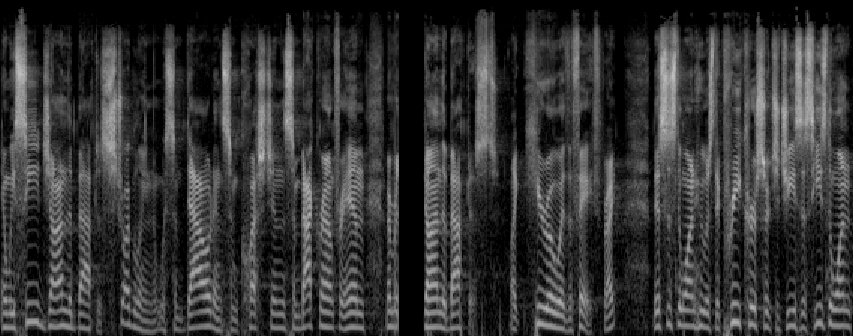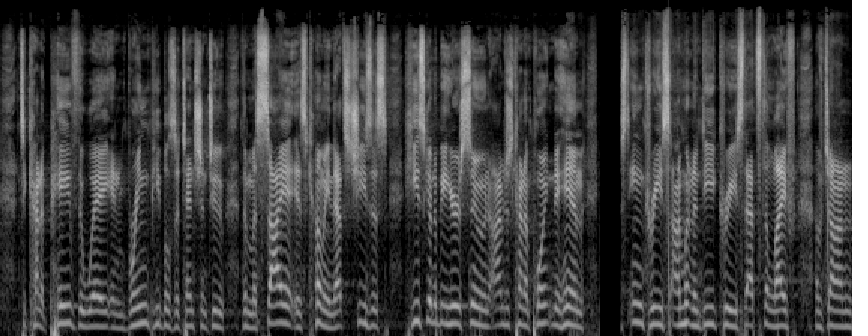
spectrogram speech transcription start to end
And we see John the Baptist struggling with some doubt and some questions, some background for him. Remember John the Baptist, like hero of the faith, right? This is the one who is the precursor to Jesus. He's the one to kind of pave the way and bring people's attention to the Messiah is coming. That's Jesus. He's going to be here soon. I'm just kind of pointing to him. Just increase, I'm going to decrease. That's the life of John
